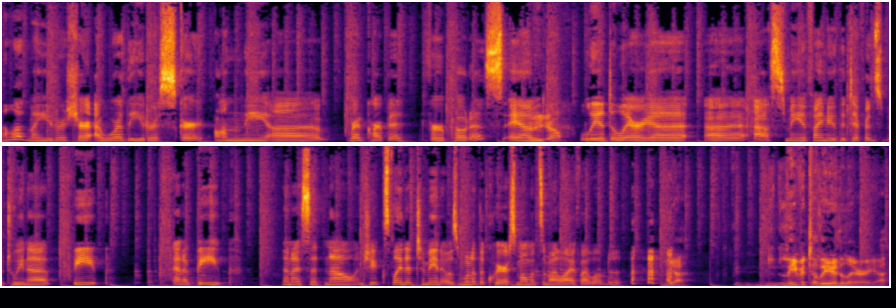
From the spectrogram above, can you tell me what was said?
I love my uterus shirt. I wore the uterus skirt on the uh, red carpet for POTUS, and Lea DeLaria uh, asked me if I knew the difference between a beep and a beep. And I said no. And she explained it to me, and it was one of the queerest moments of my life. I loved it. yeah. Leave it to Lea DeLaria.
